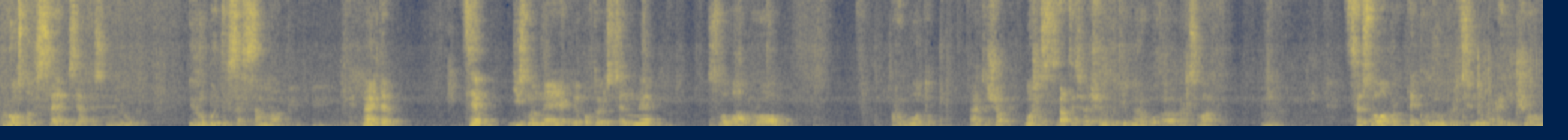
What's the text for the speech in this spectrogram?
Просто все взяти в свої руки. І робити все сама. Знаєте, це дійсно не, як я повторюсь, це не слова про роботу. Знаєте, що може здатися, що не потрібно е, працювати. Ні. Це слова про те, коли ми працюємо, раді чого ми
